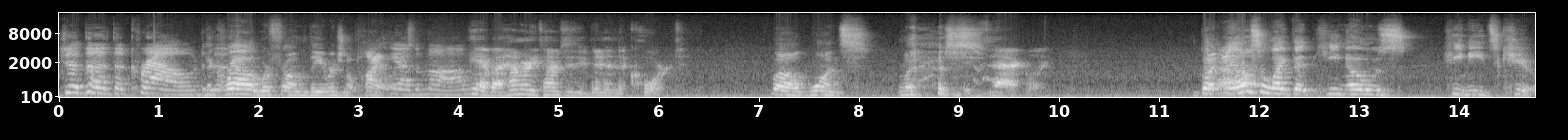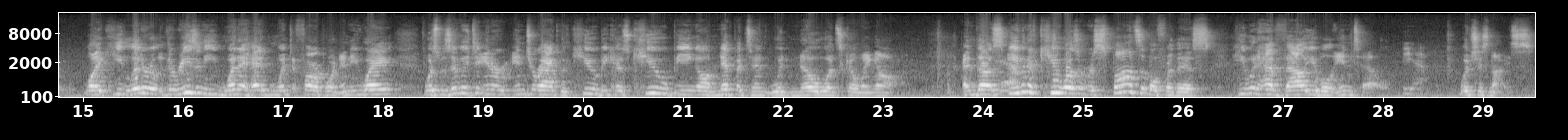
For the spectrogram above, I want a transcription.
Ju- the the crowd. the crowd were from the original pilot. Yeah, the mob. Yeah, but how many times has he been in the court? Well, once. Exactly. But I also like that he knows he needs Q. Like he literally, the reason he went ahead and went to Farpoint anyway was specifically to inter- interact with Q because Q, being omnipotent, would know what's going on, and thus, Yeah. even if Q wasn't responsible for this, he would have valuable intel, Yeah. which is nice.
